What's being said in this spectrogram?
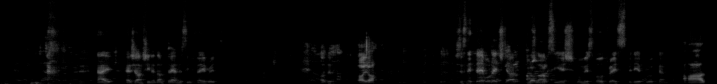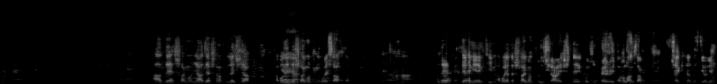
Nein, er ist anscheinend am Trainer sein Favorite. Oder? Ah ja? Ist das nicht der, der letztes Jahr am Ja, Schlag war, wo wir das Boat Race bei dir geschaut haben? Ah. Ah, der Schlagmann, ja, der Schlagmann von letztes Jahr. Aber Ja, nicht der ja. Schlagmann von den USA. Aha. Der, Okay. der haben wir im Team. Aber ja, der Schlagmann von Jahr ist der Coaching Favorite. Aber langsam checkt er, dass die Olymp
